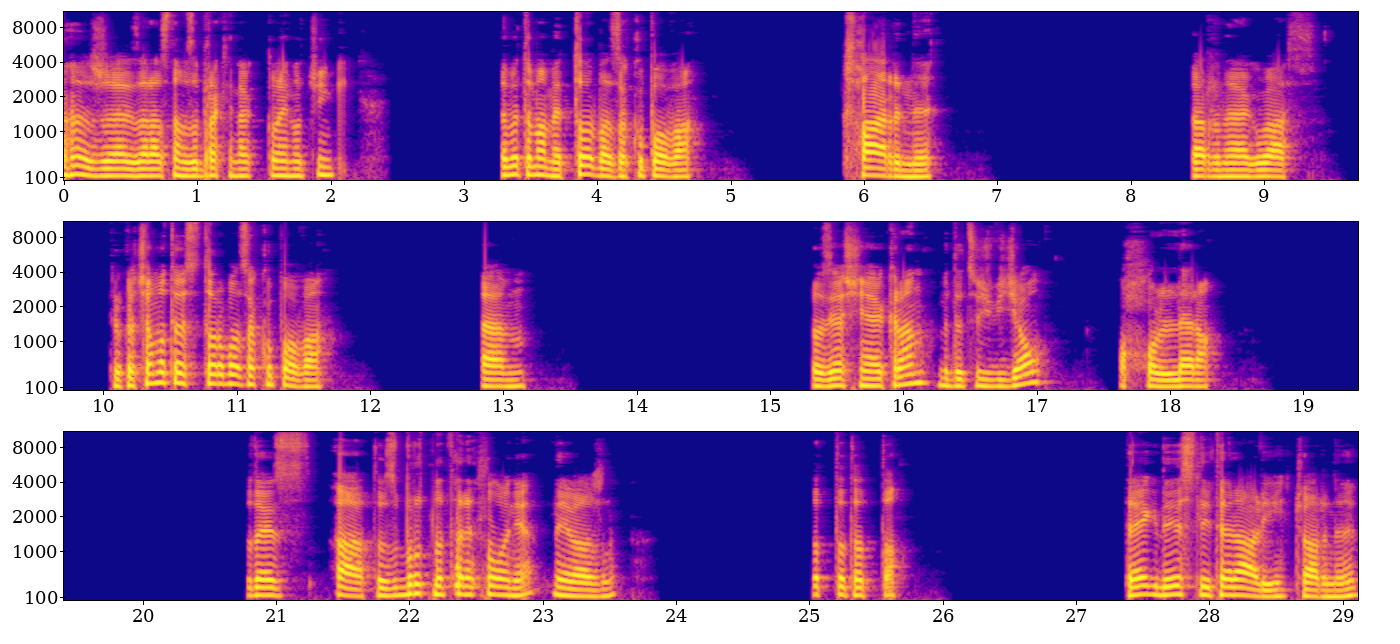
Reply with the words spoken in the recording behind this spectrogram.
że zaraz nam zabraknie na kolejne odcinki. No my to mamy torba zakupowa. Czarny. Czarny jak łaz. Tylko czemu to jest torba zakupowa? Um. Rozjaśnię ekran? Będę coś widział? O cholera. Tutaj jest... A, to jest brud na telefonie. Nieważne. To, to, to, to. Take this literally, czarny.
